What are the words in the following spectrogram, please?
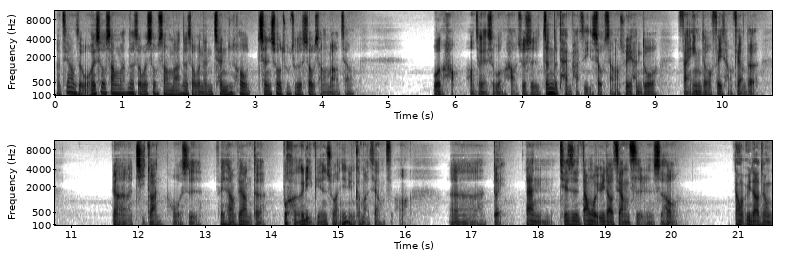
那这样子我会受伤吗？那时候会受伤吗？那时候我能承受承受住这个受伤吗？这样问号，好，这个是问号，就是真的太怕自己受伤，所以很多反应都非常非常的呃极端，或者是非常非常的。不合理，别人说你你干嘛这样子啊？呃，对，但其实当我遇到这样子的人的时候，当我遇到这种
